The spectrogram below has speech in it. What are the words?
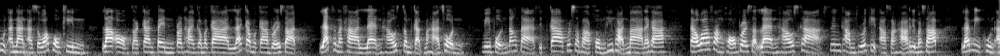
คุณอนันต์อัศวโภคิน ลาออกจากการเป็นประธานกรรมการและกรรมการบริษัท และธนาคารแลนด์เฮาส์จำกัดมหาชน มีผลตั้งแต่ 19 พฤษภาคมที่ผ่านมานะคะ แต่ว่าฝั่งของบริษัทแลนด์เฮาส์ค่ะ ซึ่งทำธุรกิจอสังหาริมทรัพย์ และมีคุณอ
